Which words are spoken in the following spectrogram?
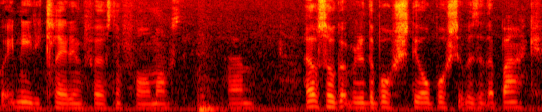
But it needed clearing first and foremost. Um, I also got rid of the bush, the old bush that was at the back,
